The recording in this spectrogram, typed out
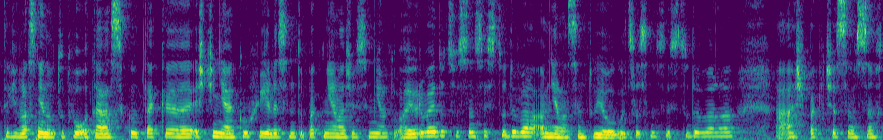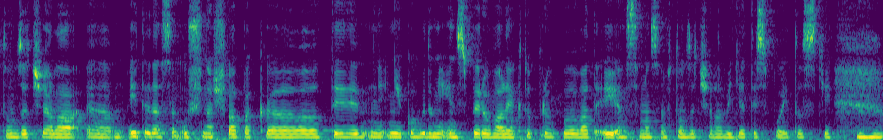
takže vlastně na tu tvou otázku, tak eh, ještě nějakou chvíli jsem to pak měla, že jsem měla tu ayurvedu, co jsem si studovala a měla jsem tu jogu, co jsem si studovala a až pak časem jsem v tom začala, eh, i teda jsem už našla pak eh, ty někoho, kdo mě inspiroval, jak to propojovat, i já sama jsem v tom začala vidět ty spojitosti mm-hmm.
